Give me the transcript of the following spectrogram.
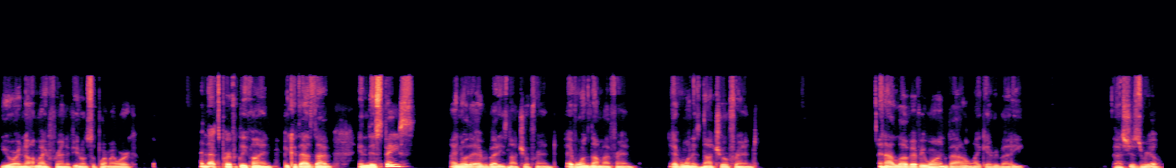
You are not my friend if you don't support my work. And that's perfectly fine because as I've in this space, I know that everybody's not your friend. Everyone's not my friend. Everyone is not your friend. And I love everyone, but I don't like everybody. That's just real.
